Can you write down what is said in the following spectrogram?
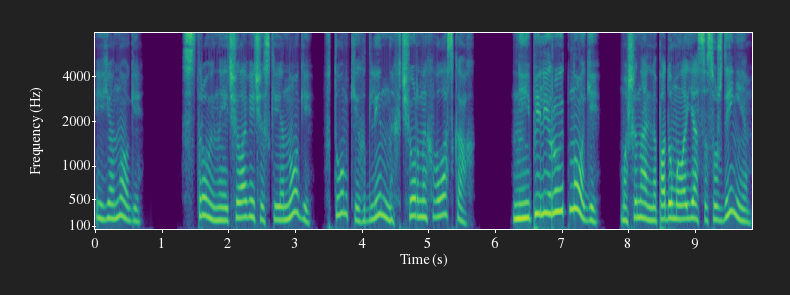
Ее ноги. Стройные человеческие ноги в тонких длинных черных волосках. Не эпилируют ноги. Машинально подумала я с осуждением,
